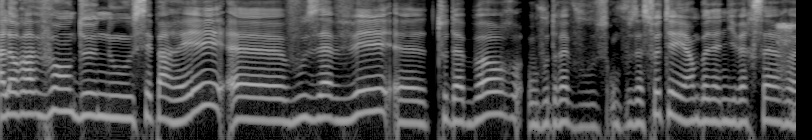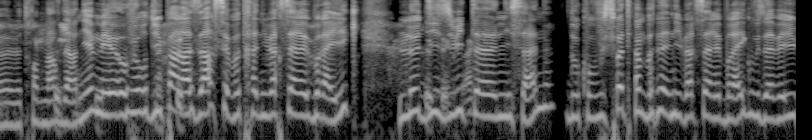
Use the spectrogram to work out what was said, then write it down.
Alors, avant de nous séparer, euh, vous avez euh, tout d'abord, on voudrait vous, on vous a souhaité un bon anniversaire euh, le 30 mars dernier, mais aujourd'hui, par hasard, c'est votre anniversaire hébraïque, le 18 exact. euh, Nissan. Donc, on vous souhaite un bon anniversaire hébraïque. Vous avez eu,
